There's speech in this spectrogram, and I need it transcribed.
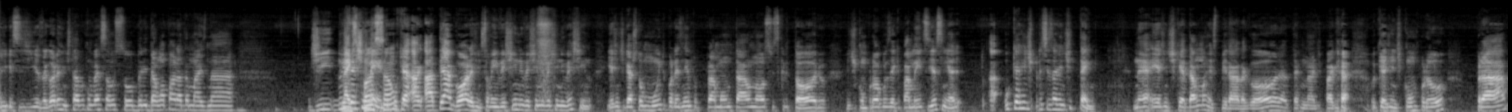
esses dias agora, a gente tava conversando sobre dar uma parada mais na de, no Na investimento. expansão. Porque a- até agora a gente só vem investindo, investindo, investindo, investindo. E a gente gastou muito, por exemplo, para montar o nosso escritório. A gente comprou alguns equipamentos e assim, a- a- o que a gente precisa a gente tem. Né? E a gente quer dar uma respirada agora, terminar de pagar o que a gente comprou pra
